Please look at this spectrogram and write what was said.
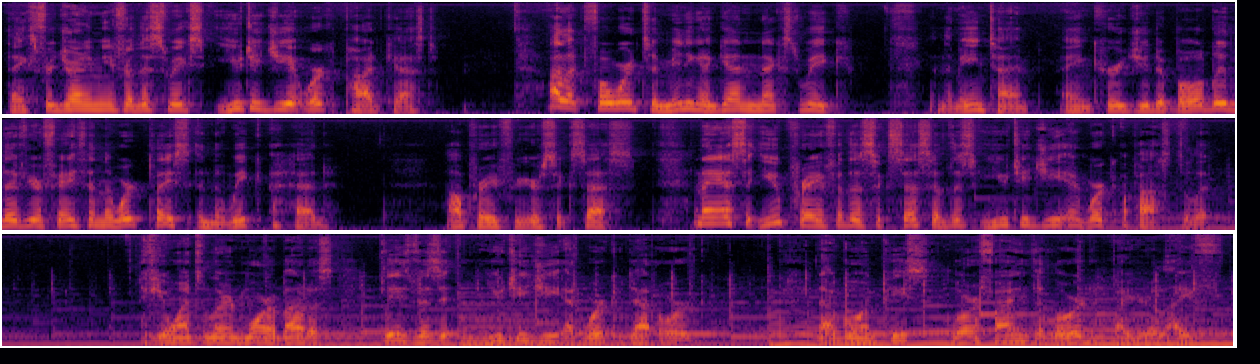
Thanks for joining me for this week's UTG at Work podcast. I look forward to meeting again next week. In the meantime, I encourage you to boldly live your faith in the workplace in the week ahead. I'll pray for your success. And I ask that you pray for the success of this UTG at Work apostolate. If you want to learn more about us, please visit utgatwork.org. Now go in peace, glorifying the Lord by your life.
